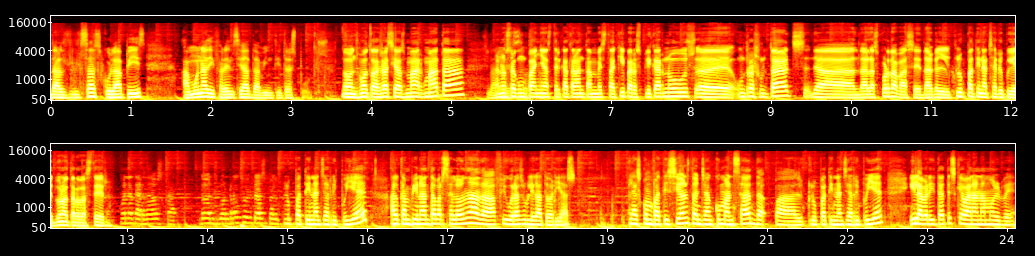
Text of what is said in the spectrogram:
dels Escolapis amb una diferència de 23 punts. Doncs moltes gràcies, Marc Mata. De La nostra companya Esther Catalán també està aquí per explicar-nos eh, uns resultats de, de l'esport de base, del Club Patinatge Ripollet. Bona tarda, Esther. Bona tarda, Òscar. Doncs bons resultats pel Club Patinatge Ripollet al Campionat de Barcelona de figures obligatòries. Les competicions doncs, ja han començat de, pel Club Patinatge Ripollet i la veritat és que van anar molt bé.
